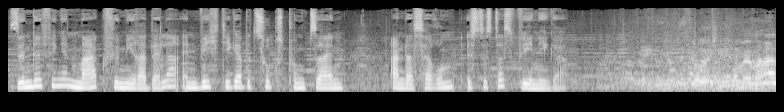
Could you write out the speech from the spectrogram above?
Sindelfingen mag für Mirabella ein wichtiger Bezugspunkt sein, andersherum ist es das weniger. Come va? Ah,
